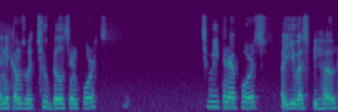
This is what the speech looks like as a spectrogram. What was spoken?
and it comes with two built-in ports, two Ethernet ports, a USB host,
